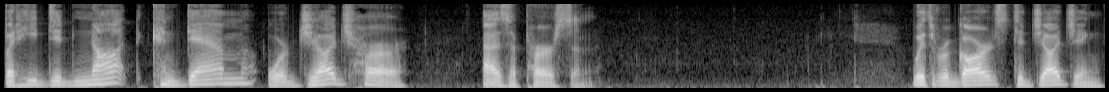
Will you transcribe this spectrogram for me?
but he did not condemn or judge her as a person. With regards to judging,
